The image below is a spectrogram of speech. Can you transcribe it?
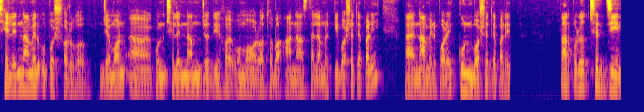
ছেলের নামের উপসর্গ? যেমন কোনো ছেলের নাম যদি হয় ওমর অথবা আনাস, তাহলে আমরা কি বসাতে পারি? নামের পরে কোন বসাতে পারি? তারপরে হচ্ছে জিন।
